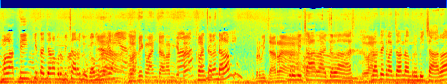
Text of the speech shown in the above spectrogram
melatih kita cara berbicara juga mungkin Iya. ya. Berarti kelancaran kita Kelancaran dalam berbicara. berbicara jelas. Jelas. Berarti kelancaran dalam berbicara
